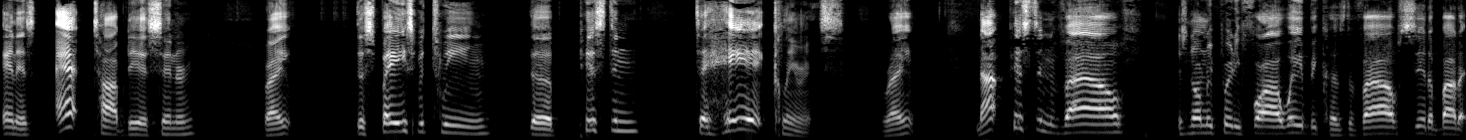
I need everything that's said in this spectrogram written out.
and is at top dead center, right? The space between the piston to head clearance, right? Not piston valve is normally pretty far away because the valves sit about an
